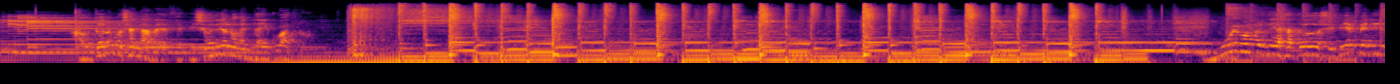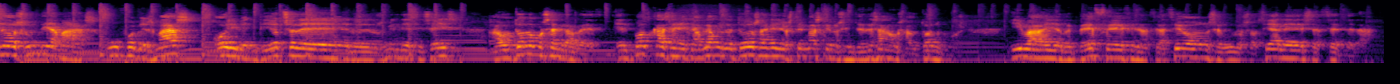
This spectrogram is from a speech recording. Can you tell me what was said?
Autónomos en la Red, episodio 94. Muy buenos días a todos y bienvenidos un día más, un jueves más, hoy 28 de enero de 2016, Autónomos en la Red, el podcast en el que hablamos de todos aquellos temas que nos interesan a los autónomos, IVA, IRPF, financiación, seguros sociales, etcétera.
